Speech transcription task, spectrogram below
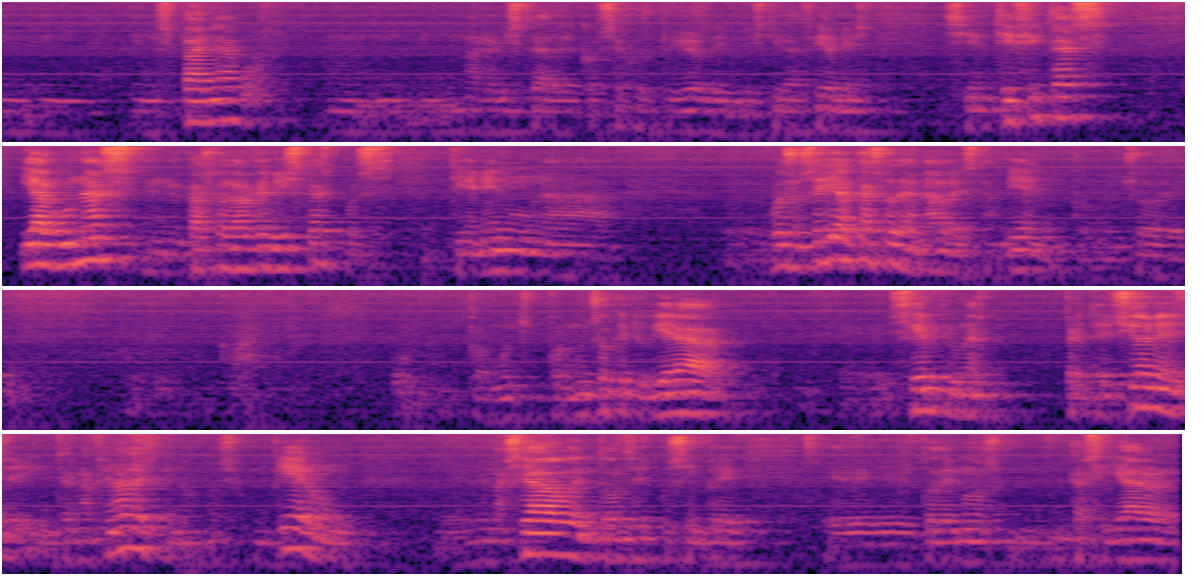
en, en España, una revista del Consejo Superior de Investigaciones Científicas y algunas, en el caso de las revistas, pues tienen una... Bueno, sería el caso de Anales también, por mucho, por mucho, que tuviera eh, siempre unas pretensiones internacionales que no, no se cumplieron eh, demasiado, entonces pues siempre eh, podemos encasillar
